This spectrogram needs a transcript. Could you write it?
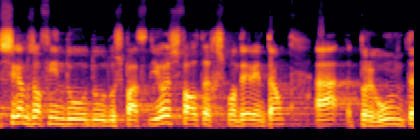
chegamos ao fim do, do, do, espaço de hoje. Falta responder então à pergunta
